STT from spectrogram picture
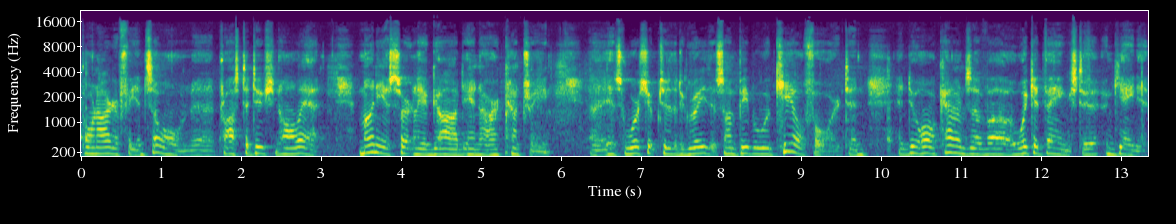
pornography and so on, uh, prostitution, all that. Money is certainly a god in our country. Uh, it's worshipped to the degree that some people would kill for it and, and do all kinds of uh, wicked things to gain it.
